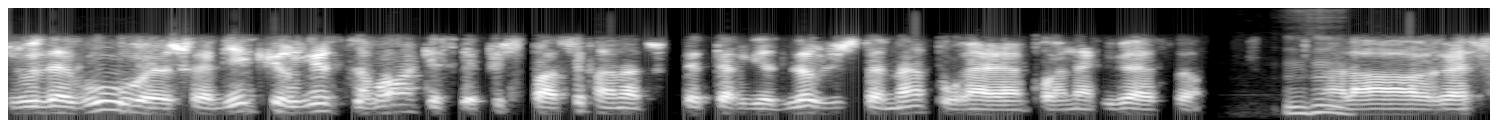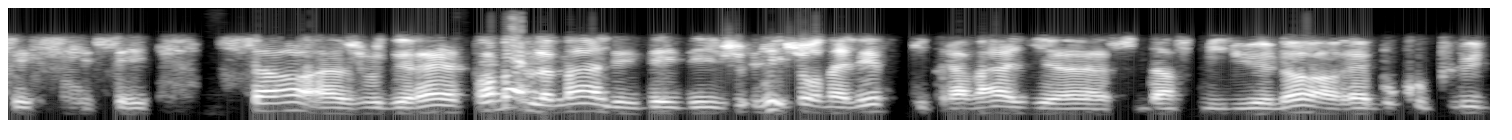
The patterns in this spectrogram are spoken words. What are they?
je vous avoue, euh, je serais bien curieux de savoir qu'est-ce qui a pu se passer pendant toute cette période-là, justement, pour, euh, pour en arriver à ça. Mhm. Alors, euh, c'est ça, je vous dirais, probablement les, les, journalistes qui travaillent dans ce milieu-là auraient beaucoup plus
